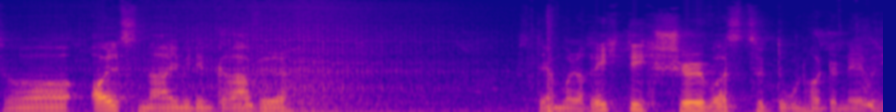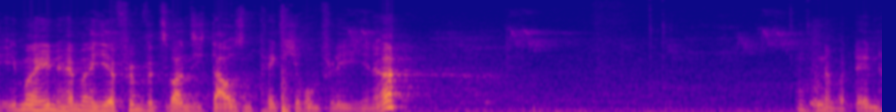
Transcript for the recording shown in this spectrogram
So, alles nein mit dem Gravel. Der mal richtig schön was zu tun hat daneben. Immerhin haben wir hier 25.000 Päckchen rumfliegen, ne? Nehmen wir den.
